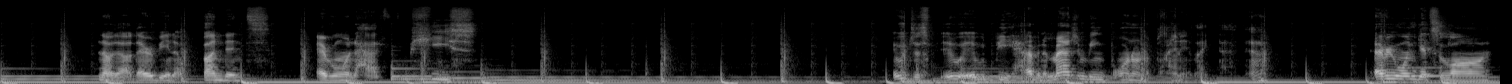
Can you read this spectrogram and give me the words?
No doubt. There would be an abundance. Everyone had peace. It would just it, it would be heaven. Imagine being born on a planet like that, yeah? Everyone gets along,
